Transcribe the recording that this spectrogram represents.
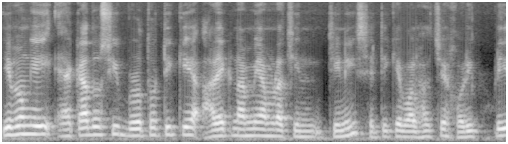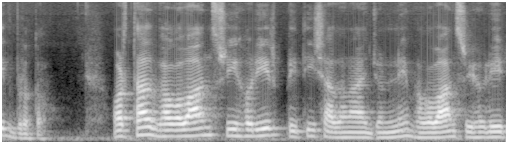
এবং এই একাদশী ব্রতটিকে আরেক নামে আমরা চিনি সেটিকে বলা হচ্ছে হরিপ্রীত ব্রত। অর্থাৎ ভগবান শ্রীহরির প্রীতি সাধনার জন্যে, ভগবান শ্রীহরির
